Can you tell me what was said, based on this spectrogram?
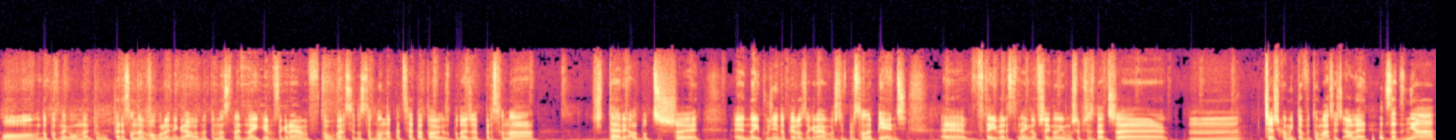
bo do pewnego momentu Personę w ogóle nie grałem. Natomiast na, najpierw zagrałem w tą wersję dostępną na PC. To jest bodajże Persona 4 albo 3. Y, No i później dopiero zagrałem właśnie w Personę 5 y, w tej wersji najnowszej. No i muszę przyznać, że mm, ciężko mi to wytłumaczyć, ale za dnia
